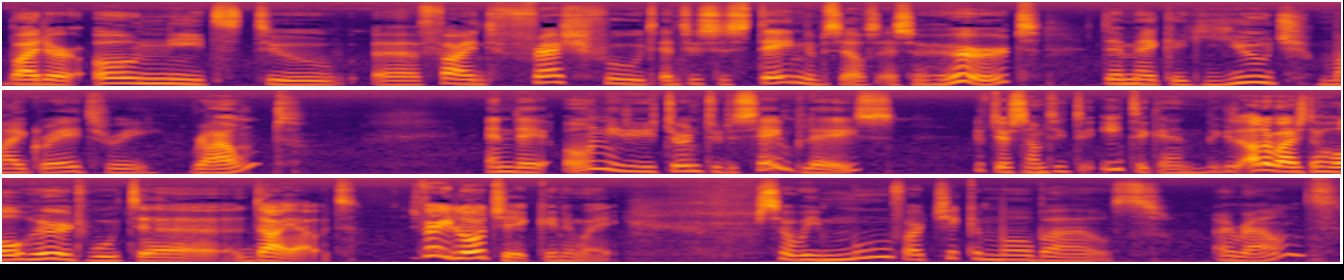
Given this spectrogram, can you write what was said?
by their own need to uh, find fresh food and to sustain themselves as a herd, they make a huge migratory round. And they only return to the same place if there's something to eat again, because otherwise the whole herd would uh, die out. It's very logic in a way. So we move our chicken mobiles around,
